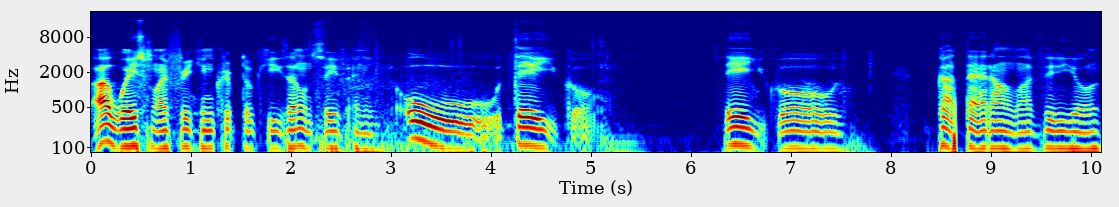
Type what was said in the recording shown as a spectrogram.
I waste my freaking crypto keys. I don't save any. Oh, there you go. There you go. Got that on my video.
